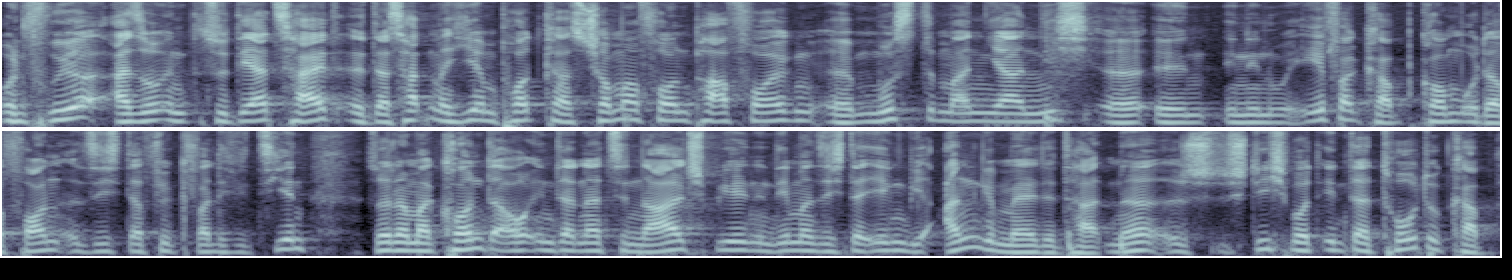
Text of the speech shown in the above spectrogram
Und früher, also in, zu der Zeit, äh, das hatten wir hier im Podcast schon mal vor ein paar Folgen, äh, musste man ja nicht äh, in, in, den UEFA Cup kommen oder von, sich dafür qualifizieren, sondern man konnte auch international spielen, indem man sich da irgendwie angemeldet hat. Ne? Stichwort Intertoto Cup.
